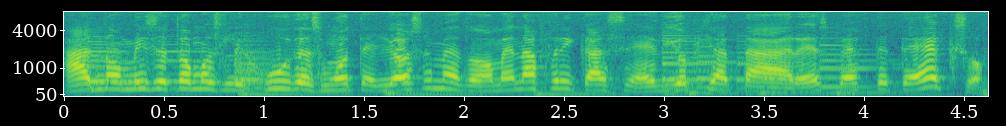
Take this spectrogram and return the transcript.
Αν νομίζετε όμως λιχούδες μου, τελειώσαμε εδώ με ένα φρικασέ, δύο πιατάρες, πέφτετε έξω.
